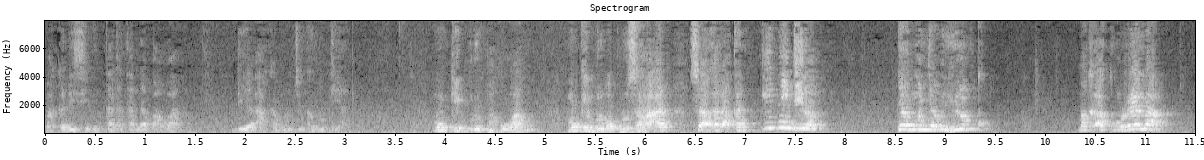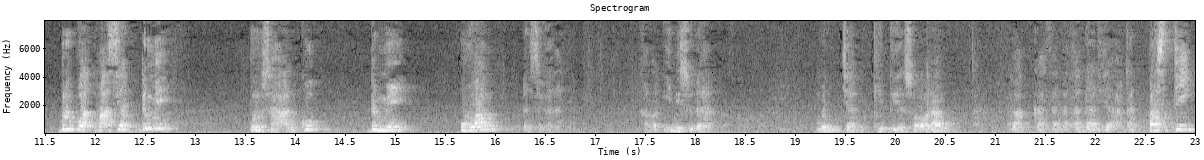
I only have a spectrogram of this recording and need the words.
maka di sini tanda-tanda bahwa dia akan menuju kerugian. Mungkin berupa uang, mungkin berupa perusahaan, seakan-akan ini dia yang menjamin hidupku. Maka aku rela berbuat maksiat demi perusahaanku, demi uang dan segalanya. Kalau ini sudah menjangkiti seorang, maka tanda-tanda dia akan pasti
